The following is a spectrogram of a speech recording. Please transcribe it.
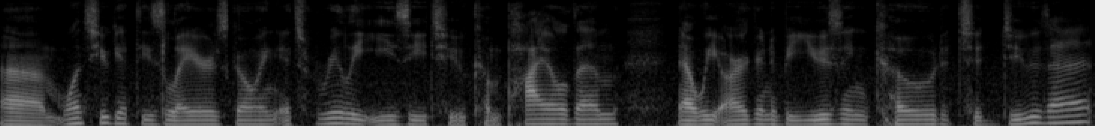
Um, once you get these layers going, it's really easy to compile them. Now we are going to be using code to do that,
